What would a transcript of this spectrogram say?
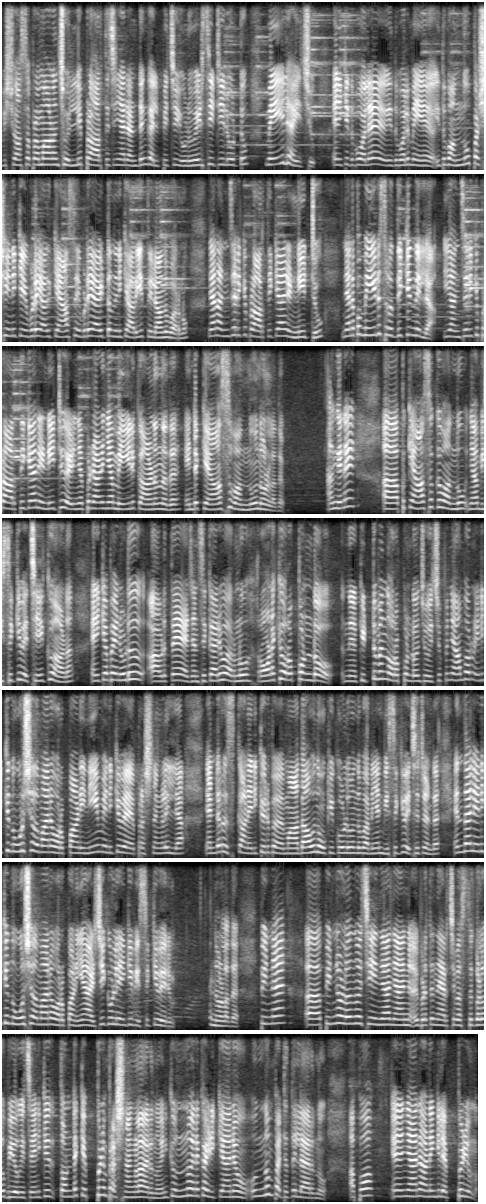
വിശ്വാസ പ്രമാണം ചൊല്ലി പ്രാർത്ഥിച്ച് ഞാൻ രണ്ടും കൽപ്പിച്ച് യൂണിവേഴ്സിറ്റിയിലോട്ടും മെയിൽ അയച്ചു. എനിക്കിതുപോലെ ഇതുപോലെ മേ ഇത് വന്നു. പക്ഷേ എനിക്ക് എവിടെ അത് ക്യാസ് എവിടെയായിട്ടെന്ന് എനിക്ക് അറിയത്തില്ല എന്ന് പറഞ്ഞു. ഞാൻ അഞ്ചരയ്ക്ക് പ്രാർത്ഥിക്കാൻ എണ്ണീറ്റു. ഞാനപ്പോൾ മെയിൽ ശ്രദ്ധിക്കുന്നില്ല. ഈ അഞ്ചരയ്ക്ക് പ്രാർത്ഥിക്കാൻ എണ്ണീറ്റ് കഴിഞ്ഞപ്പോഴാണ് ഞാൻ മെയിൽ കാണുന്നത്. എന്റെ ക്യാസ് വന്നു എന്നുള്ളത്. അങ്ങനെ അപ്പോൾ ക്യാസൊക്കെ വന്നു. ഞാൻ വിസയ്ക്ക് വെച്ചേക്കുവാണ്. എനിക്കപ്പോൾ എന്നോട് അവിടുത്തെ ഏജൻസിക്കാർ പറഞ്ഞു റോണയ്ക്ക് ഉറപ്പുണ്ടോ? കിട്ടുമെന്ന് ഉറപ്പുണ്ടോ? എന്ന് ചോദിച്ചു. അപ്പോൾ ഞാൻ പറഞ്ഞു എനിക്ക് നൂറ് ശതമാനം ഉറപ്പാണ്. ഇനിയും എനിക്ക് പ്രശ്നങ്ങളില്ല. എന്റെ റിസ്ക്കാണ് എനിക്കൊരു മാതാവ് നോക്കിക്കോളൂ എന്ന് പറഞ്ഞ് ഞാൻ വിസയ്ക്ക് വെച്ചിട്ടുണ്ട്. എന്തായാലും എനിക്ക് നൂറ് ശതമാനം ഉറപ്പാണ്. ഈ ആഴ്ചയ്ക്കുള്ളിൽ എനിക്ക് വിസയ്ക്ക് വരും. എന്നുള്ളത്. പിന്നെ പിന്നുള്ളതെന്ന് വെച്ച് കഴിഞ്ഞാൽ ഞാൻ ഇവിടുത്തെ നേർച്ച വസ്തുക്കൾ ഉപയോഗിച്ച് എനിക്ക് തൊണ്ടയ്ക്ക് എപ്പോഴും പ്രശ്നങ്ങളായിരുന്നു. എനിക്കൊന്നും എന്നെ കഴിക്കാനോ ഒന്നും പറ്റത്തില്ലായിരുന്നു. അപ്പോൾ ഞാനാണെങ്കിൽ എപ്പോഴും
